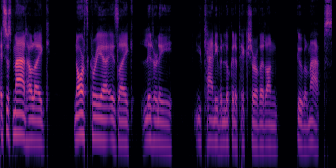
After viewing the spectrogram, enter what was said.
it's just mad how like North Korea is like literally you can't even look at a picture of it on Google Maps.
